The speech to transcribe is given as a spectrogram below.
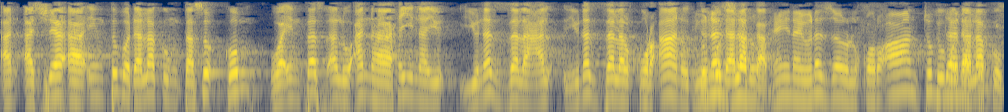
عن أشياء إن تبد لكم تسؤكم وإن تسألوا عنها حين ينزل ينزل القرآن تبد لكم. حين ينزل القرآن تبد لكم.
